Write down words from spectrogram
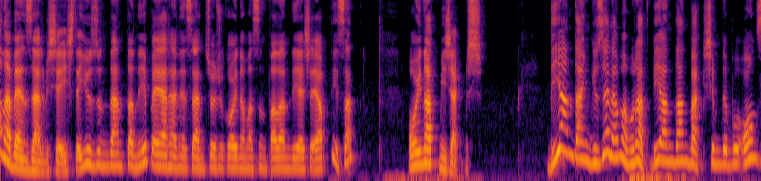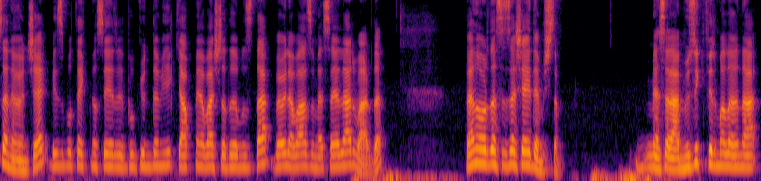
Ona benzer bir şey işte yüzünden tanıyıp eğer hani sen çocuk oynamasın falan diye şey yaptıysan oynatmayacakmış. Bir yandan güzel ama Murat bir yandan bak şimdi bu 10 sene önce biz bu teknoseyri bu gündemi ilk yapmaya başladığımızda böyle bazı meseleler vardı. Ben orada size şey demiştim. Mesela müzik firmalarına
